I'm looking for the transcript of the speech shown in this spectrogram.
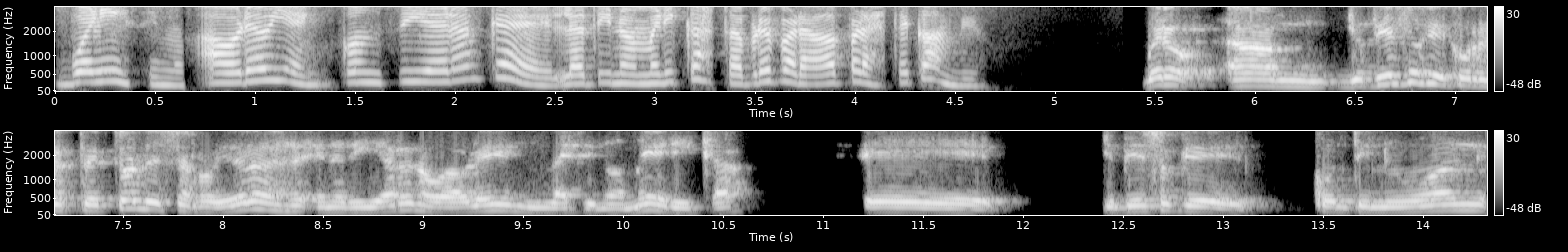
Buenísimo. Ahora bien, ¿consideran que Latinoamérica está preparada para este cambio? Bueno, yo pienso que con respecto al desarrollo de las energías renovables en Latinoamérica, eh, yo pienso que continúan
